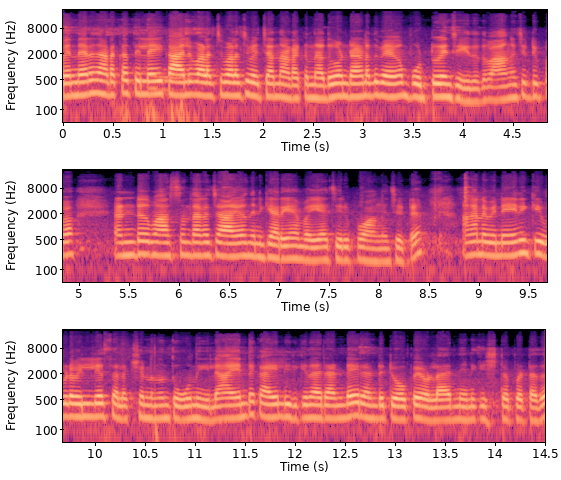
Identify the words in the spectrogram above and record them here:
ചൊവ്വേന്നേരം നടക്കത്തില്ല. ഈ കാൽ വളച്ച് വളച്ച് വെച്ചാൽ നടക്കുന്നത്. അതുകൊണ്ടാണ് അത് വേഗം പൊട്ടുകയും ചെയ്തത്. വാങ്ങിച്ചിട്ടിപ്പോൾ രണ്ട് മാസം തക ചായോന്ന് എനിക്കറിയാൻ വയ്യ. ചെരുപ്പ് വാങ്ങിച്ചിട്ട്. അങ്ങനെ പിന്നെ എനിക്ക് ഇവിടെ വലിയ സെലക്ഷൻ ഒന്നും തോന്നിയില്ല. എന്റെ കയ്യിലിരിക്കുന്ന രണ്ടേ രണ്ട് ടോപ്പേ ഉള്ളായിരുന്നു എനിക്ക് ഇഷ്ടപ്പെട്ടത്.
